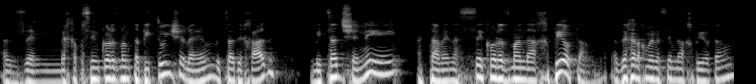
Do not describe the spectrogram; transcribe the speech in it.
אז הם מחפשים כל הזמן את הביטוי שלהם מצד אחד, מצד שני אתה מנסה כל הזמן להחביא אותם. אז איך אנחנו מנסים להחביא אותם?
